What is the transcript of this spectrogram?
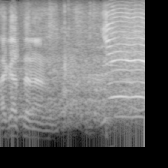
I got that on. Yay!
